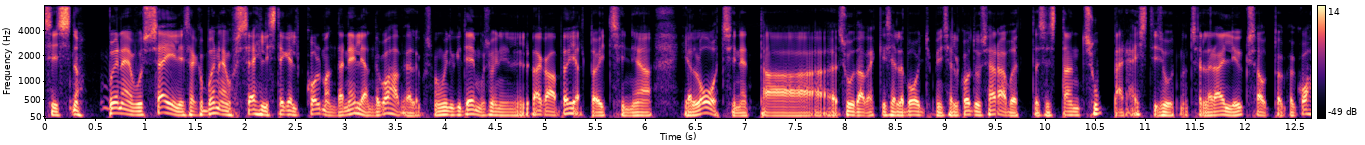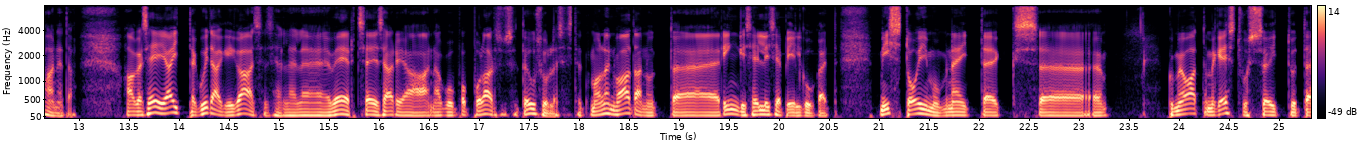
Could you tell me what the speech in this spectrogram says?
siis noh põnevus säilis, aga põnevus säilis tegelikult kolmanda-neljanda koha peale, kus ma muidugi Teemu Sunnil väga pöialt hoidsin ja, ja lootsin, et ta suudab äkki selle poodiumi seal kodus ära võtta, sest ta on super hästi suutnud selle Rally1 autoga kohaneda. aga see ei aita kuidagi kaasa sellele WRC sarja nagu populaarsuse tõusule, sest et ma olen vaadanud äh, ringi sellise pilguga, et mis toimub näiteks äh, kui me vaatame kestvussõitude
